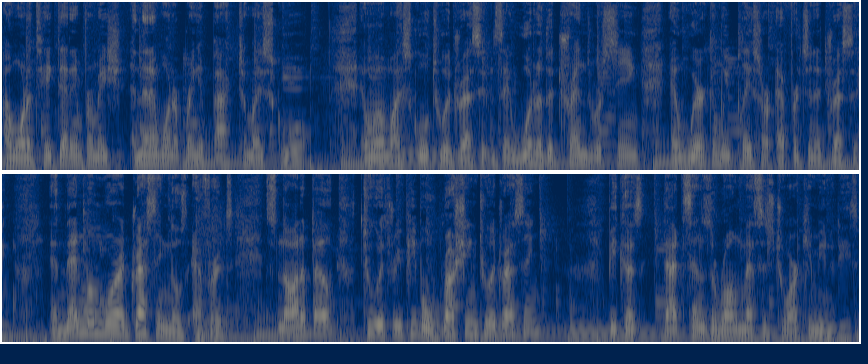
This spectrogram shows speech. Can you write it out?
I want to take that information and then I want to bring it back to my school and we want my school to address it and say what are the trends we're seeing and where can we place our efforts in addressing? And then when we're addressing those efforts it's not about two or three people rushing to addressing because that sends the wrong message to our communities.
